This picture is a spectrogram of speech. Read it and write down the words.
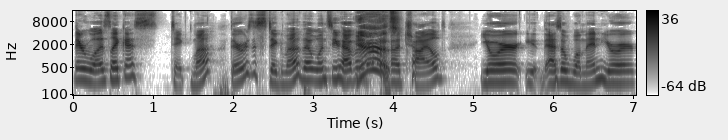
there was like a stigma there was a stigma that once you have a, Yes. a child your as a woman your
